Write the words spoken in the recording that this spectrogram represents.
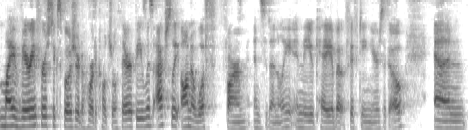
My very first exposure to horticultural therapy was actually on a woof farm, incidentally, in the UK about 15 years ago. And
